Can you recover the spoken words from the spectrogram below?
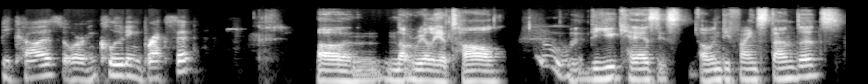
because or including Brexit? Uh, not really at all. Ooh. The UK has its own defined standards.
